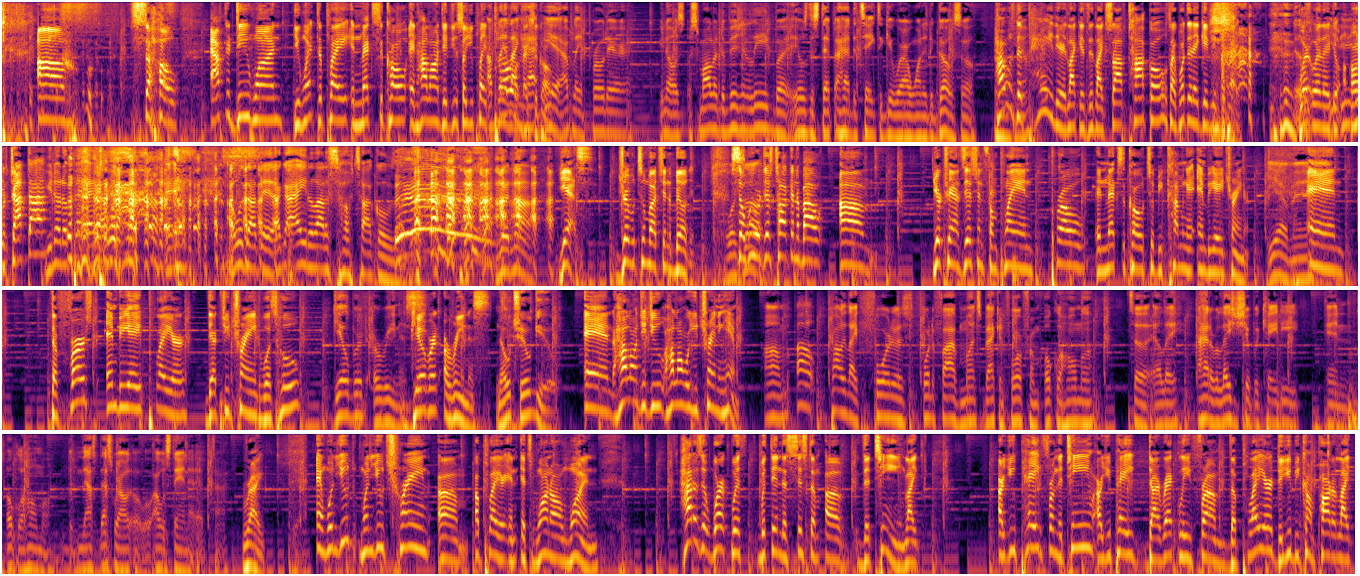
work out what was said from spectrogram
Um, so after D one, you went to play in Mexico, and how long did you? So you played I played like Mexico. yeah, I played pro there. You know, it's a smaller division league, but it was the step I had to take to get where I wanted to go. So, How was the know? pay there? Like, is it like soft tacos? Like, what did they give you for pay? what were they do? You- you- Horchata? You know the pay. I was, I was out there. I, got- I ate a lot of soft tacos, but nah. Yes. Dribble too much in the building. What's so we were just talking about um, your transition from playing pro in Mexico to becoming an NBA trainer. Yeah, man. And the first NBA player that you trained was who? Gilbert Arenas. Gilbert Arenas. No chill Gil. And how long did you how long were you training him? Um, about probably like four to four to five months back and forth from Oklahoma to LA. I had a relationship with KD in Oklahoma, but that's that's where I, was- I was staying at at the time. Right. And when you when you train um, a player and it's one on one, how does it work with within the system of the team? Like, are you paid from the team? Are you paid directly from the player? Do you become part of like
